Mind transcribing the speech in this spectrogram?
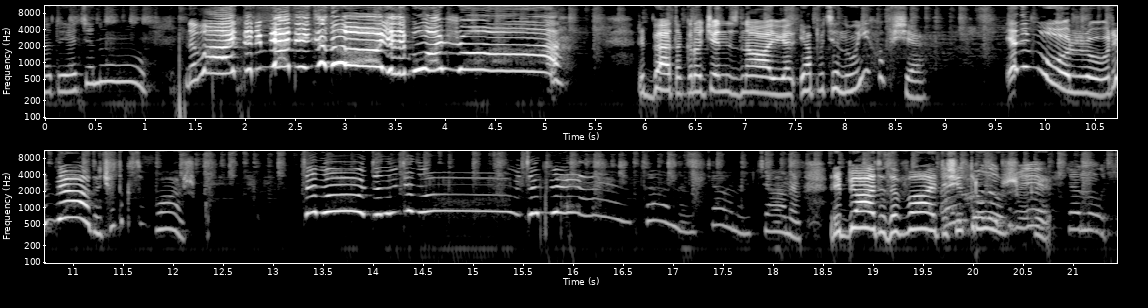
Ребята, я тяну. Давайте, ребята, я тяну! Я не можу! Ребята, короче, я не знаю. Я, я потяну їх вообще? Я не можу. Ребята, чого так важко? Тяну, тяну, тяну! Тянем, тянем, тянем, тянем. Ребята, давайте, ще трошки. Тянуть.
